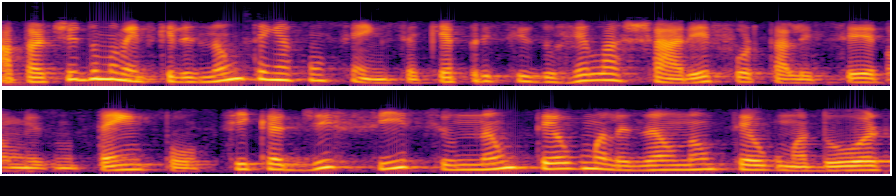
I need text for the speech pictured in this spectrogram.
A partir do momento que eles não têm a consciência que é preciso relaxar e fortalecer ao mesmo tempo, fica difícil não ter alguma lesão, não ter alguma dor,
